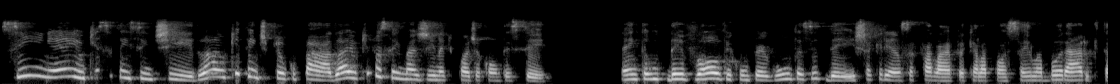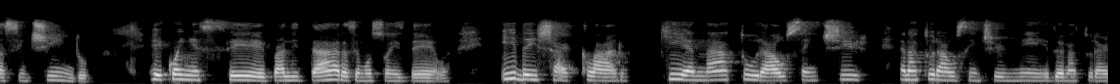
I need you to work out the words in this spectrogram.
Sim, é, o que você tem sentido? Ah, o que tem te preocupado? Ah, o que você imagina que pode acontecer? É, então, devolve com perguntas e deixa a criança falar para que ela possa elaborar o que está sentindo, reconhecer, validar as emoções dela e deixar claro que é natural sentir. É natural sentir medo, é natural,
